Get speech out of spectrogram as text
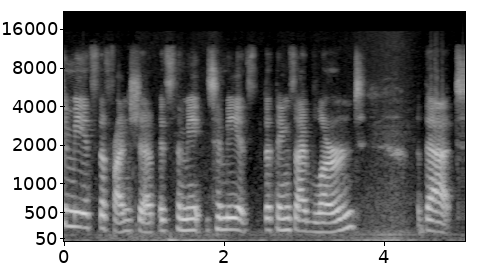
to me, it's the friendship. It's the me, to me, it's the things I've learned that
